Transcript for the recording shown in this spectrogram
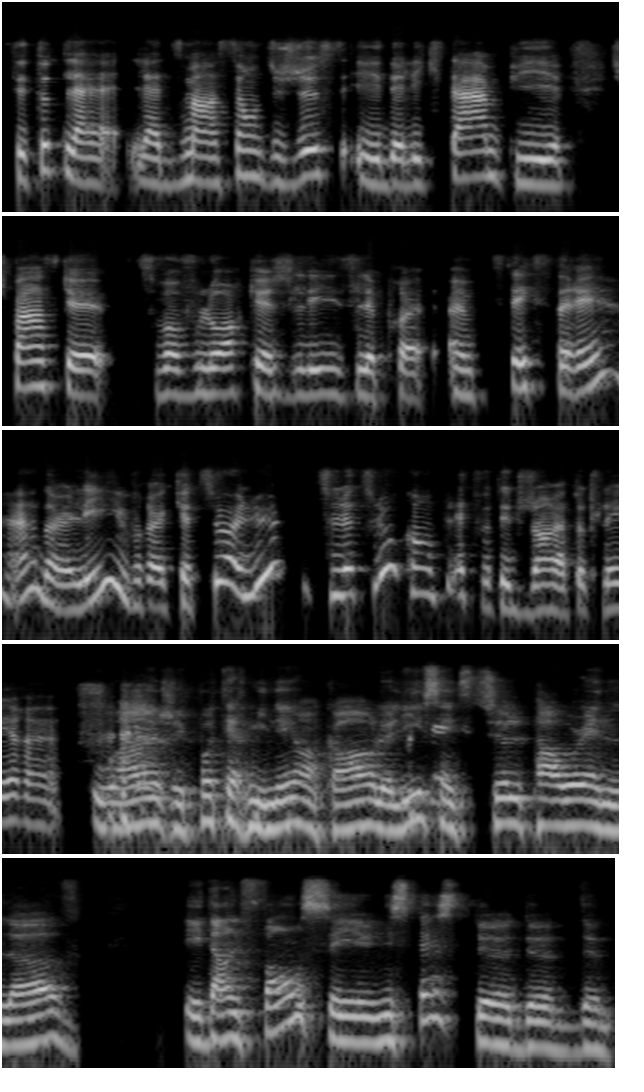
c'est toute la, la, dimension du juste et de l'équitable. Puis, je pense que tu vas vouloir que je lise un petit extrait hein, d'un livre que tu as lu? Tu l'as-tu lu au complet? Tu es du genre à tout lire. Euh? Oui, je n'ai pas terminé encore. Le livre s'intitule Power and Love. Et dans le fond, c'est une espèce de. de,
